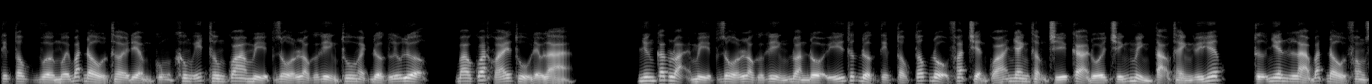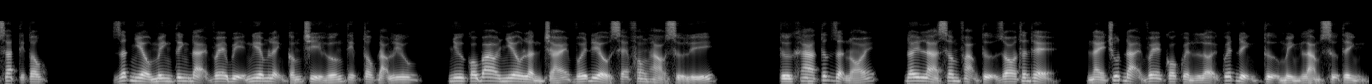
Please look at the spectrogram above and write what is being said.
TikTok vừa mới bắt đầu thời điểm cũng không ít thông qua mịp rổ lọc gỉnh thu hoạch được lưu lượng, bao quát khoái thủ đều là. Nhưng các loại mịt rồ lọc gỉnh đoàn đội ý thức được TikTok tốc độ phát triển quá nhanh thậm chí cả đối chính mình tạo thành uy hiếp, tự nhiên là bắt đầu phong sát TikTok. Rất nhiều minh tinh đại vê bị nghiêm lệnh cấm chỉ hướng TikTok đạo lưu, như có bao nhiêu lần trái với điều sẽ phong hào xử lý. Từ Kha tức giận nói, đây là xâm phạm tự do thân thể, này chút đại vê có quyền lợi quyết định tự mình làm sự tình,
